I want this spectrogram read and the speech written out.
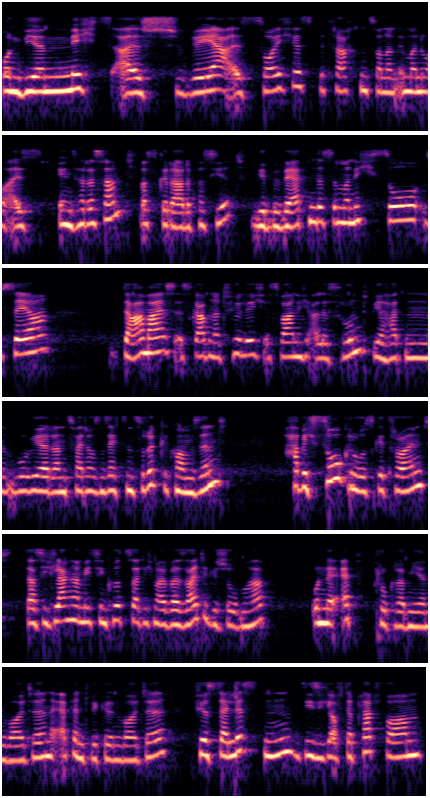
und wir nichts als schwer als solches betrachten, sondern immer nur als interessant, was gerade passiert. Wir bewerten das immer nicht so sehr. Damals, es gab natürlich, es war nicht alles rund. Wir hatten, wo wir dann 2016 zurückgekommen sind, habe ich so groß geträumt, dass ich Langer Mädchen kurzzeitig mal beiseite geschoben habe und eine App programmieren wollte, eine App entwickeln wollte für Stylisten, die sich auf der Plattform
